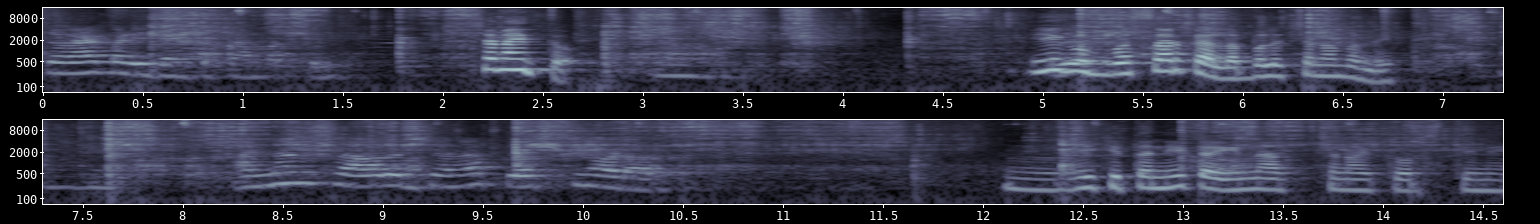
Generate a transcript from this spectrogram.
ಚೆನ್ನಾಗಿ ಮಾಡಿದ್ದೆ ಅಂತ ಸಾಂಬಾರ್ ಪುಡಿ? ಚೆನ್ನಾಗಿತ್ತು. ಈಗ ಬಸ್ಸಾರ್ಕಲ್ಲ ಬಲ ಚೆನ್ನಾಗಿ ಬಂದೈತಿ. ಹನ್ನೊಂದು ಸಾವಿರ ಜನ ಪ್ಲಸ್ ನೋಡೋರು. ಈಗಿತ್ತ ನೀಟಾಗಿ ಇನ್ನೂ ಚೆನ್ನಾಗಿ ತೋರಿಸ್ತೀನಿ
